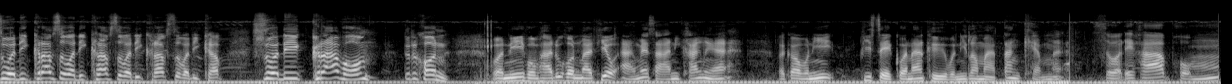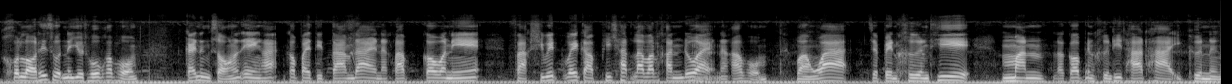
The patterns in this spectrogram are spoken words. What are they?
สวัสดีครับ สวัสดีครับ สวัสดีครับ สวัสดีครับ สวัสดีครับผม ทุกทุกๆคน วันนี้ผมพาทุกคนมาเที่ยวอ่างแม่สาอีกครั้งหนึ่งฮะแล้วก็วันนี้พิเศษกว่านั้นคือ วันนี้เรามาตั้งแคมป์ฮะสวัสดีครับ ผมคนหล่อที่สุดใน YouTube ครับผมไกด์หนึ่งสองนั่นเองฮะก็ไปติดตามได้นะครับ ก็วันนี้ฝากชีวิตไว้กับพี่ชัดลาวัดคันด้วยนะครับผมหวังว่าจะเป็นคืนที่มันแล้วก็เป็นคืนที่ท้าทายอีกคืนหนึ่ง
